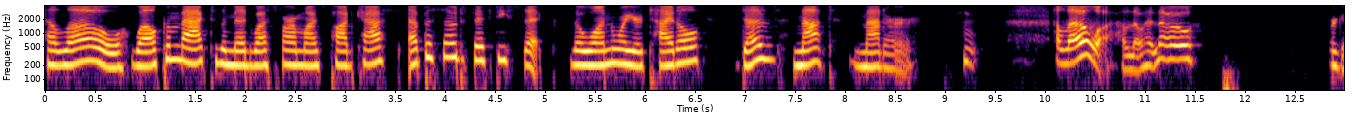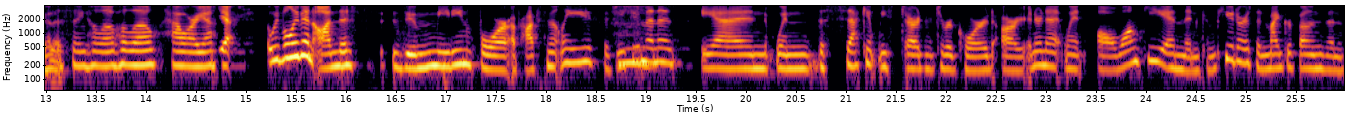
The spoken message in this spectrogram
Hello, welcome back to the Midwest Farm Wives Podcast, episode 56, the one where your title does not matter. Hello, hello, hello. We're good at saying hello, hello. How are you? Yeah, we've only been on this Zoom meeting for approximately 52 mm. minutes. And when the second we started to record, our internet went all wonky and then computers and microphones. And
